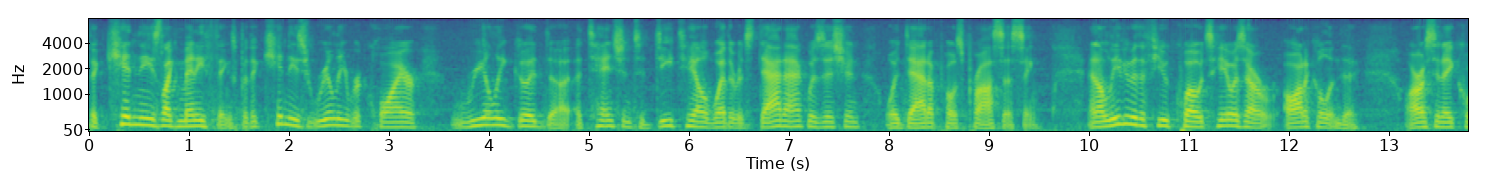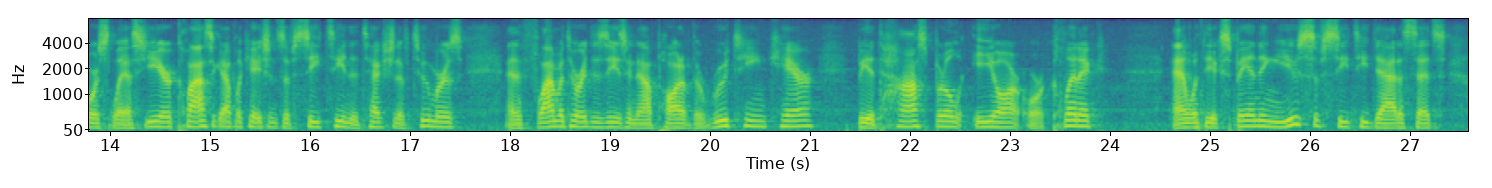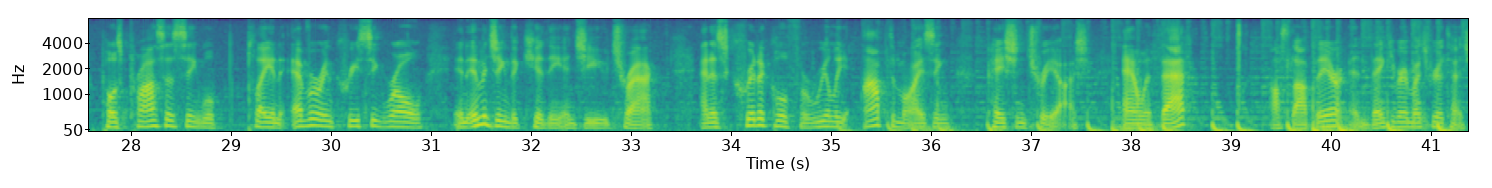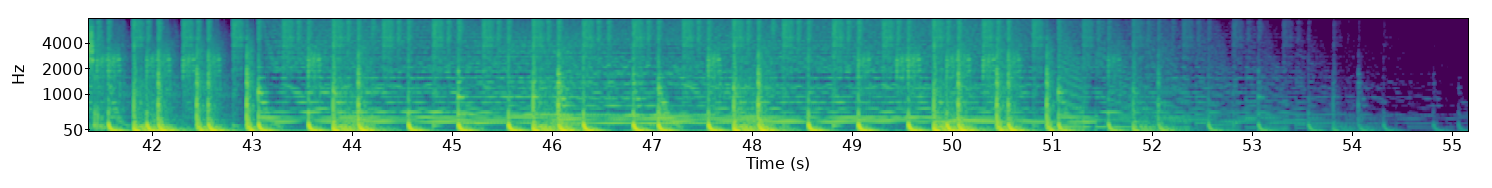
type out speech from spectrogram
The kidneys, like many things, but the kidneys really require really good uh, attention to detail, whether it's data acquisition or data post processing. And I'll leave you with a few quotes. Here was our article in the RSNA course last year. Classic applications of CT in detection of tumors and inflammatory disease are now part of the routine care, be it hospital, ER, or clinic. And with the expanding use of CT data sets, post processing will play an ever increasing role in imaging the kidney and GU tract and is critical for really optimizing patient triage. And with that, I'll stop there and thank you very much for your attention.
